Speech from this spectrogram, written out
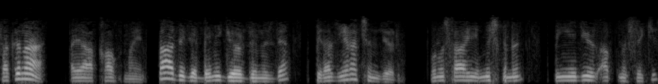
sakın ha ayağa kalkmayın. Sadece beni gördüğünüzde biraz yer açın diyor. Bunu sahih Müslüm'ün 1768,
